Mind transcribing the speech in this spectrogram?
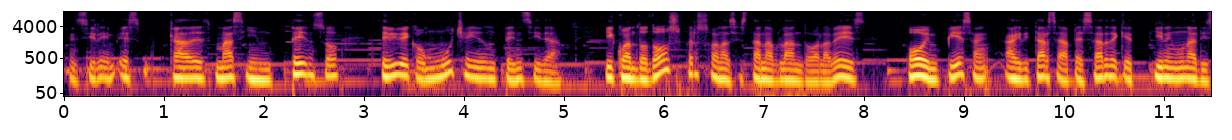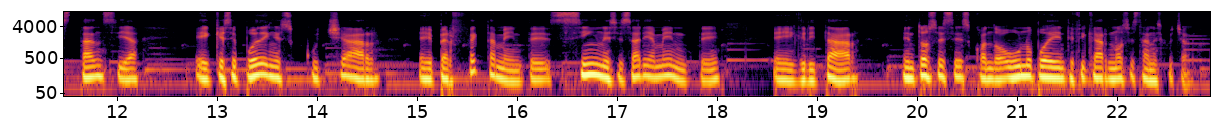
Es decir, em, es cada vez más intenso, se vive con mucha intensidad. Y cuando dos personas están hablando a la vez o empiezan a gritarse a pesar de que tienen una distancia eh, que se pueden escuchar eh, perfectamente sin necesariamente eh, gritar, entonces es cuando uno puede identificar no se están escuchando.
